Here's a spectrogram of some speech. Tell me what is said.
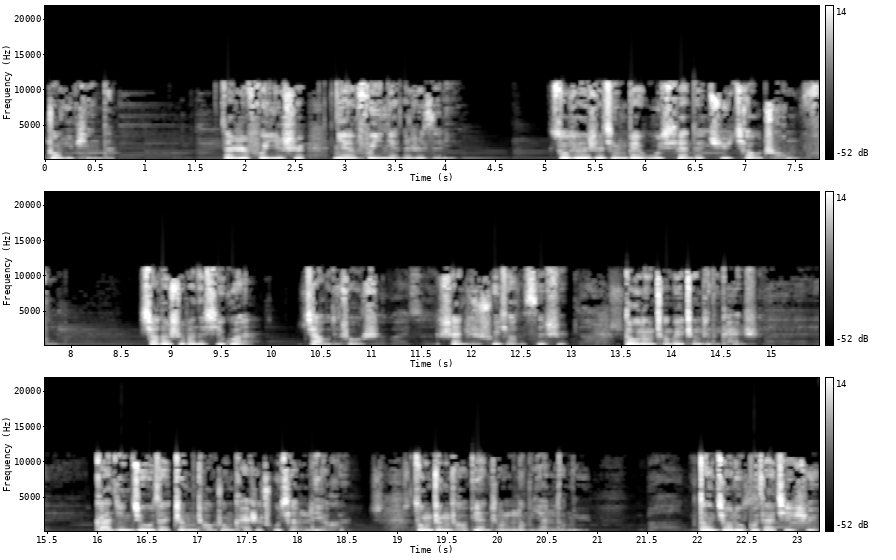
终于平淡。在日复一日、年复一年的日子里，琐碎的事情被无限的聚焦重复，小到吃饭的习惯、家务的收拾，甚至是睡觉的姿势，都能成为争执的开始。感情就在争吵中开始出现了裂痕，从争吵变成了冷言冷语。当交流不再继续，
